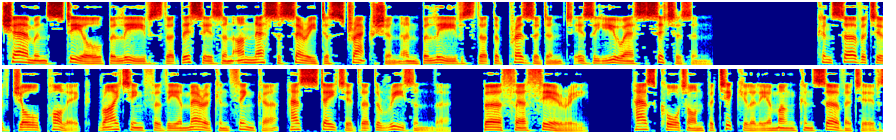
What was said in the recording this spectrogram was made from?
Chairman Steele believes that this is an unnecessary distraction and believes that the President is a U.S. citizen. Conservative Joel Pollak, writing for The American Thinker, has stated that the reason the birther theory has caught on particularly among conservatives,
